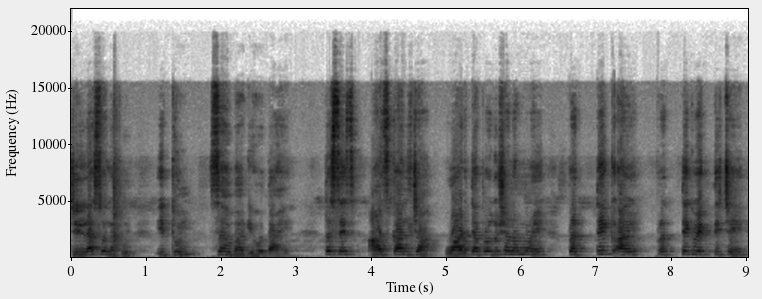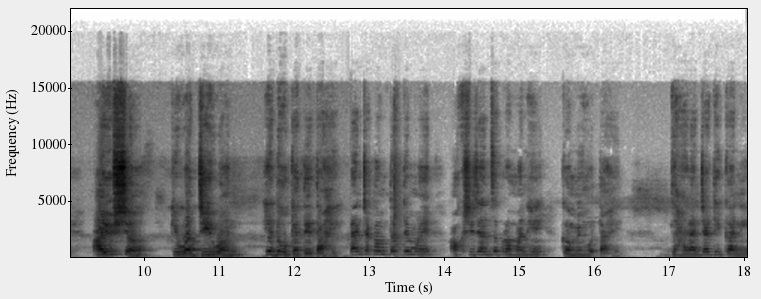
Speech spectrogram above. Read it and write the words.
जिल्हा सोलापूर इथून सहभागी होत आहे. तसेच आजकालच्या वाढत्या प्रदूषणामुळे प्रत्येक आय प्रत्येक व्यक्तीचे आयुष्य किंवा जीवन हे धोक्यात येत आहे. त्यांच्या कमतरतेमुळे ऑक्सिजनचं प्रमाण हे कमी होत आहे. झाडांच्या ठिकाणी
